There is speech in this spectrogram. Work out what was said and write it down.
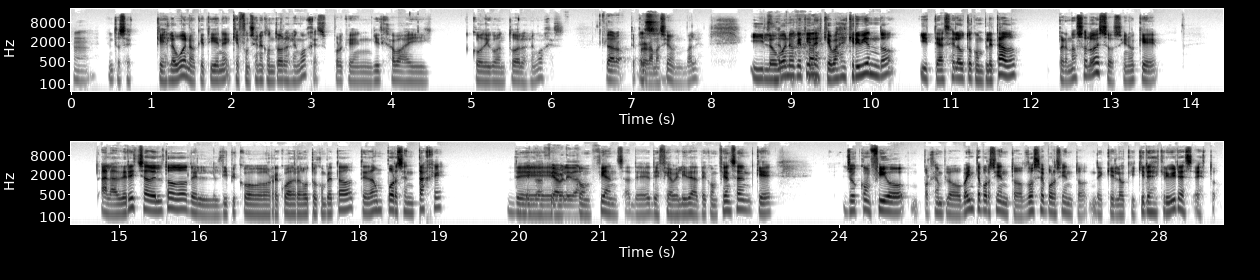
Mm, Entonces, ¿qué es lo bueno? Que tiene, que funciona con todos los lenguajes, porque en GitHub hay código en todos los lenguajes Claro. de es- programación, ¿vale? Y lo bueno que tiene es que vas escribiendo y te hace el autocompletado, pero no solo eso, sino que a la derecha del todo, del típico recuadro autocompletado, te da un porcentaje de, confianza, de, de fiabilidad, de confianza en que yo confío, por ejemplo, 20%, 12% de que lo que quieres escribir es esto.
